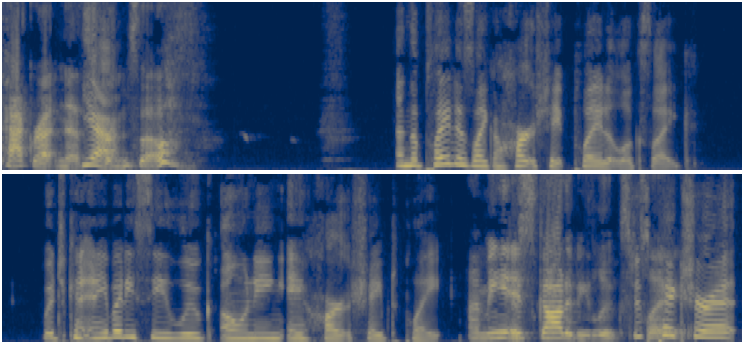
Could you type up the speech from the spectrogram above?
pack rat nest Yeah. for himself. And the plate is like a heart shaped plate. It looks like. Which can anybody see Luke owning a heart shaped plate? I mean, Just- it's got to be Luke's Just plate. picture it.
